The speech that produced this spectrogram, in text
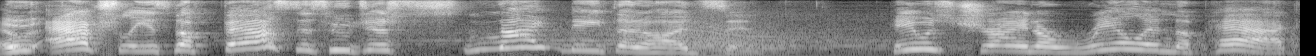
Who actually is the fastest who just sniped Nathan Hudson. He was trying to reel in the pack.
